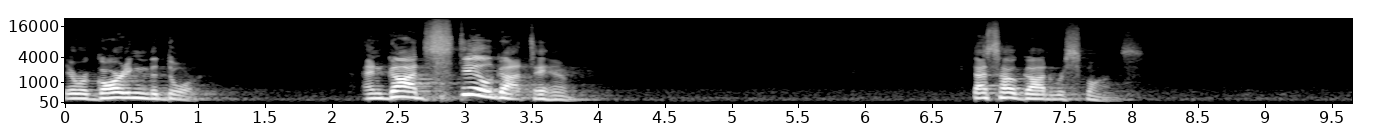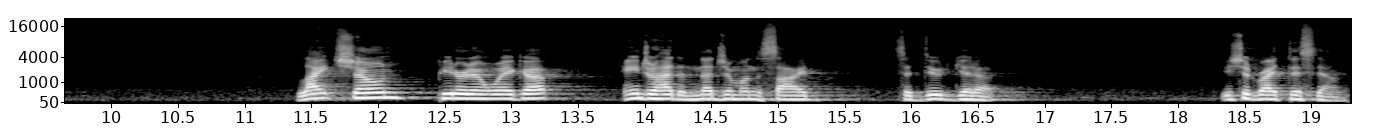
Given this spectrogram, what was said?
They were guarding the door. And God still got to him. That's how God responds. Light shone, Peter didn't wake up. Angel had to nudge him on the side. Said, Dude, get up. You should write this down.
